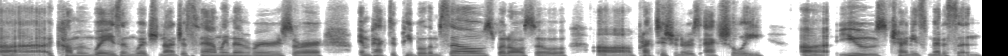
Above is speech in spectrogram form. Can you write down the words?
uh, common ways in which not just family members or impacted people themselves, but also uh, practitioners actually uh, use Chinese medicine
